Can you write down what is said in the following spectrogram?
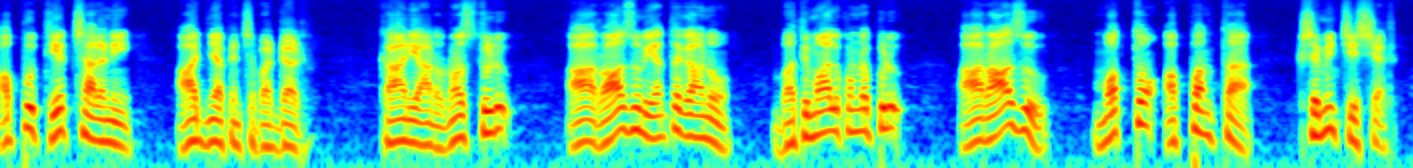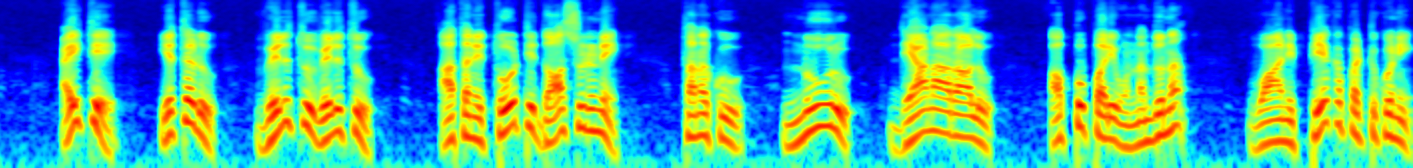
అప్పు తీర్చాలని ఆజ్ఞాపించబడ్డాడు. కాని ఆ రుణస్థుడు ఆ రాజును ఎంతగానో బతిమాలుకున్నప్పుడు ఆ రాజు మొత్తం అప్పంతా క్షమించేశాడు. అయితే ఇతడు వెళుతూ వెళుతూ అతని తోటి దాసుడినే తనకు నూరు ధ్యానారాలు అప్పుపడి ఉన్నందున వాని పీక పట్టుకుని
